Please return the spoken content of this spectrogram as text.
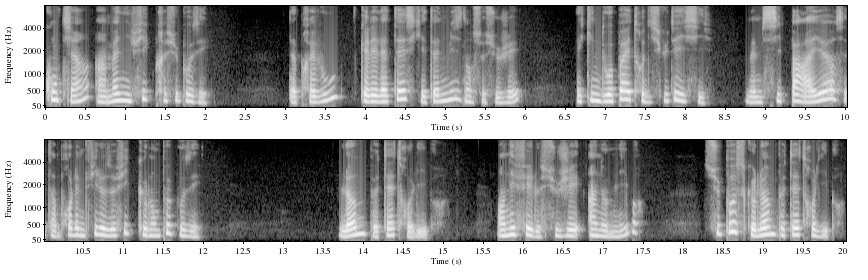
contient un magnifique présupposé. D'après vous, quelle est la thèse qui est admise dans ce sujet et qui ne doit pas être discutée ici, même si par ailleurs c'est un problème philosophique que l'on peut poser L'homme peut être libre. En effet, le sujet Un homme libre suppose que l'homme peut être libre,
